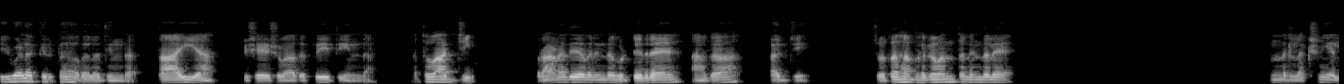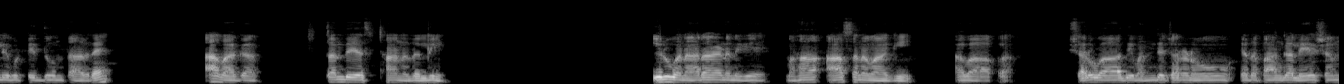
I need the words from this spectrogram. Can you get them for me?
ಇವಳ ಕೃಪಾಬಲದಿಂದ, ತಾಯಿಯ ವಿಶೇಷವಾದ ಪ್ರೀತಿಯಿಂದ. ಅಥವಾ ಅಜ್ಜಿ, ಪ್ರಾಣದೇವರಿಂದ ಹುಟ್ಟಿದ್ರೆ ಆಗ ಅಜ್ಜಿ. ಸ್ವತಃ ಭಗವಂತನಿಂದಲೇ ಅಂದ್ರೆ ಲಕ್ಷ್ಮಿಯಲ್ಲಿ ಹುಟ್ಟಿದ್ದು ಅಂತ ಆದ್ರೆ, ಆವಾಗ ತಂದೆಯ ಸ್ಥಾನದಲ್ಲಿ ಇರುವ ನಾರಾಯಣನಿಗೆ ಮಹಾ ಆಸನವಾಗಿ ಅವಾಪ ಶರ್ವಾದಿ ವಂದ್ಯಚರಣೋ ಯದಪಾಂಗಲೇಶಂ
